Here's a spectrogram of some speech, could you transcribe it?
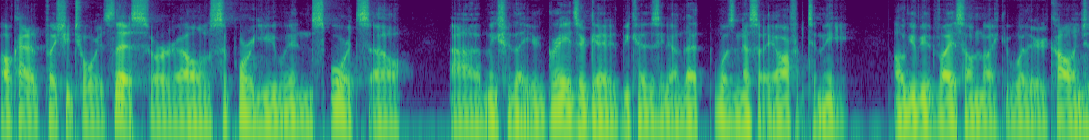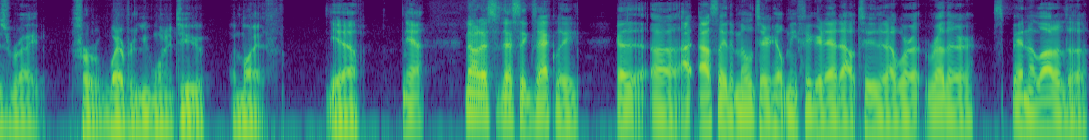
I'll kind of push you towards this, or I'll support you in sports. I'll uh, make sure that your grades are good because you know that wasn't necessarily offered to me. I'll give you advice on like whether your college is right for whatever you want to do in life. Yeah, yeah. No, that's that's exactly. Uh, uh, I, I'll say the military helped me figure that out too. That I would rather spend a lot of the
